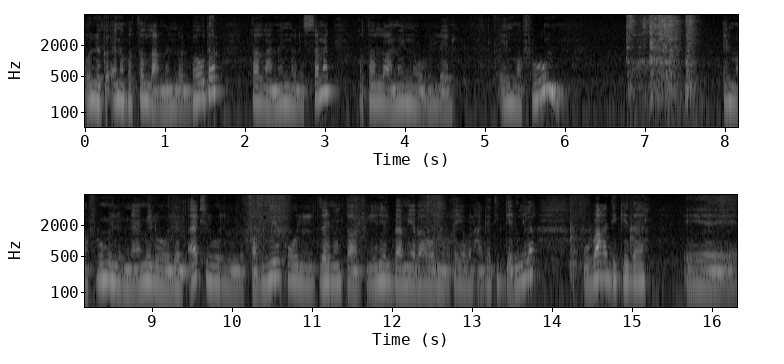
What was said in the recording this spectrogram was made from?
بقول لك أنا بطلع منه البودر طلع منه للسمك وطلع منه المفروم. المفروم اللي بنعمله للأكل والطبيخ وزي ما أنتم عارفين البامية بقى والملوخية والحاجات الجميلة. وبعد كده آه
